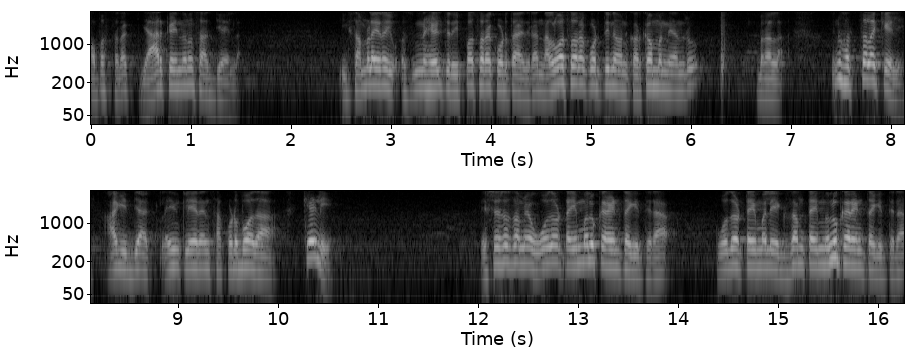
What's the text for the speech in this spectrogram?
ವಾಪಸ್ ತರಕ್ಕೆ ಯಾರ ಕೈಯಿಂದನೂ ಸಾಧ್ಯ ಇಲ್ಲ. ಈಗ ಸಂಬಳ ಏನೋ ಸುಮ್ಮನೆ ಹೇಳ್ತೀರಿ, ಇಪ್ಪತ್ತು ಸಾವಿರ ಕೊಡ್ತಾ ಇದ್ದೀರಾ, ನಲ್ವತ್ತು ಸಾವಿರ ಕೊಡ್ತೀನಿ, ಅವ್ನು ಕರ್ಕೊಂಬನ್ನಿ ಅಂದರು ಬರಲ್ಲ. ಇನ್ನು ಹತ್ತು ಸಲ ಕೇಳಿ, ಆಗಿದ್ಯಾ, ಲೈನ್ ಕ್ಲಿಯರೆನ್ಸ್ ಕೊಡ್ಬೋದಾ? ಕೇಳಿ. ಎಷ್ಟೆಷ್ಟೋ ಸಮಯ ಓದೋ ಟೈಮಲ್ಲೂ ಕರೆಂಟ್ ತೆಗಿತೀರಾ? ಓದೋ ಟೈಮಲ್ಲಿ ಎಕ್ಸಾಮ್ ಟೈಮಲ್ಲೂ ಕರೆಂಟ್ ತೆಗಿತೀರಾ?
